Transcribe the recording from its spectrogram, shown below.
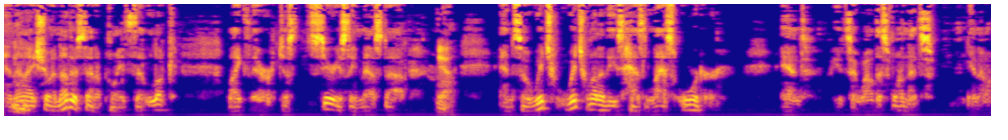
And then I show another set of points that look like they're just seriously messed up. Yeah. And so which, which one of these has less order? And you'd say, well, this one that's, you know,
